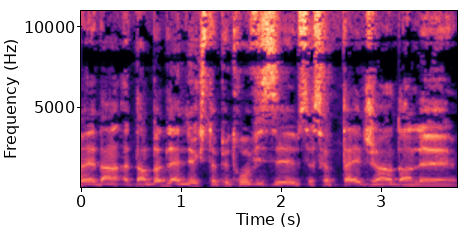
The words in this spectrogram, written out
euh, dans, dans le bas de la nuque, c'est un peu trop visible. Ce serait peut-être genre dans le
